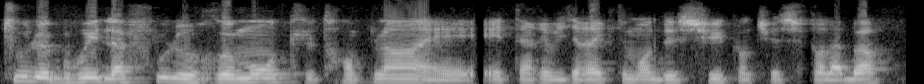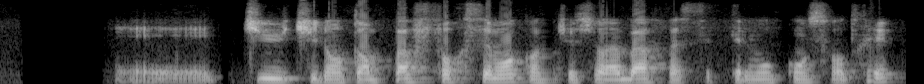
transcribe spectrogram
tout le bruit de la foule remonte le tremplin et t'arrive directement dessus quand tu es sur la barre. Et tu, tu n'entends pas forcément quand tu es sur la barre parce que c'est tellement concentré.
